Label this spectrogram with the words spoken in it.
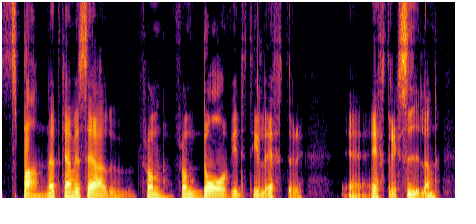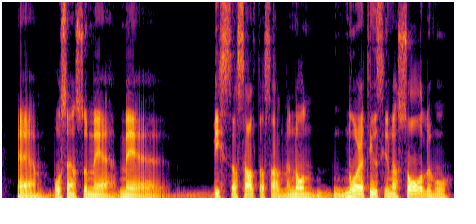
spannet kan vi säga från, från David till efter, eh, efter exilen. Eh, och sen så med, med vissa saltasalmer, någon, några tillskrivna Salomo,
